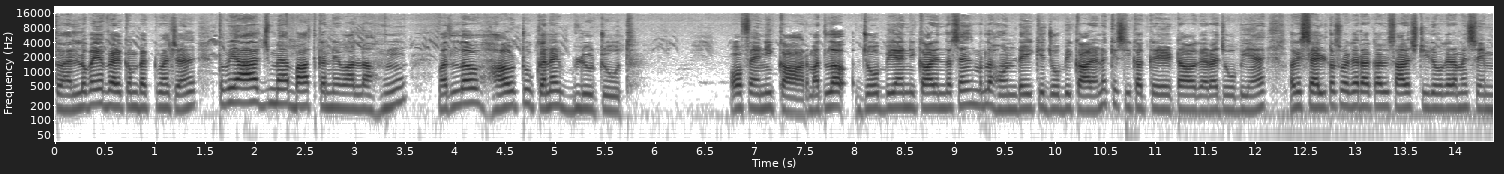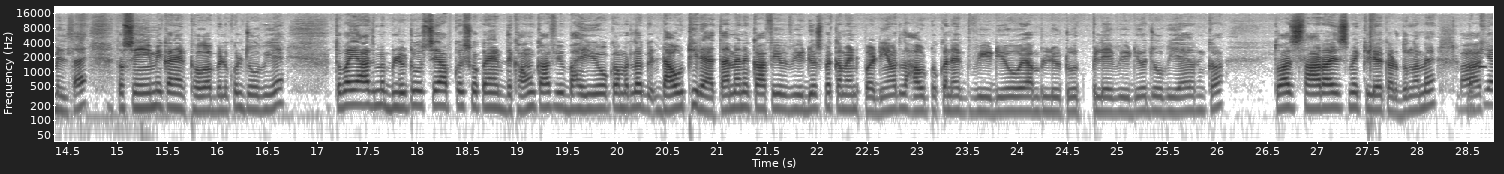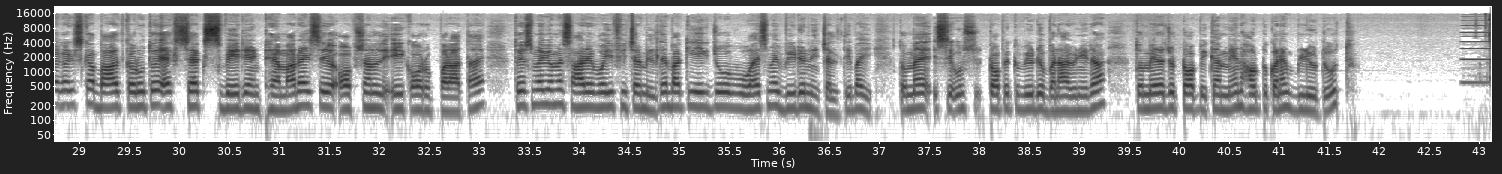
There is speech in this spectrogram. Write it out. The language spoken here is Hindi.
तो हेलो भैया welcome back to my channel तो भैया, आज मैं बात करने वाला हूँ मतलब how to connect bluetooth of any car मतलब जो भी any car in the sense मतलब होंडई की जो भी कार है ना, किसी का क्रेटा वगैरह जो भी है, बाकी सेल्टोस वगैरह का भी सारा स्टीरियो वगैरह में सेम मिलता है तो सेम ही कनेक्ट होगा, बिल्कुल जो भी है। तो भाई, आज मैं ब्लूटूथ से आपको इसको कनेक्ट दिखाऊँ, काफ़ी भाइयों का मतलब डाउट ही रहता है। मैंने काफ़ी वीडियोज़ पे कमेंट पढ़ी है मतलब हाउ टू कनेक्ट वीडियो या ब्लूटूथ प्ले वीडियो जो भी है उनका। तो आज सारा इसमें क्लियर कर दूँगा मैं। बाकी अगर इसका बात करूँ तो एक्स एक्स वेरियंट है हमारा इसे ऑप्शनल एक और ऊपर आता है। तो इसमें भी हमें सारे वही फीचर मिलते हैं बाकी एक जो वो है इसमें वीडियो नहीं चलती भाई। तो मैं इसे उस टॉपिक वीडियो बना भी नहीं रहा। तो मेरा जो टॉपिक है main how to connect bluetooth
